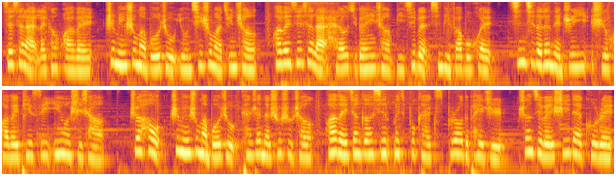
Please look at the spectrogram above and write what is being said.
接下来来看华为，知名数码博主勇气数码君称，华为接下来还要举办一场笔记本新品发布会，新机的亮点之一是华为 PC 应用市场。之后，知名数码博主看山的叔叔称，华为将更新 MateBook X Pro 的配置，升级为十一代酷睿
